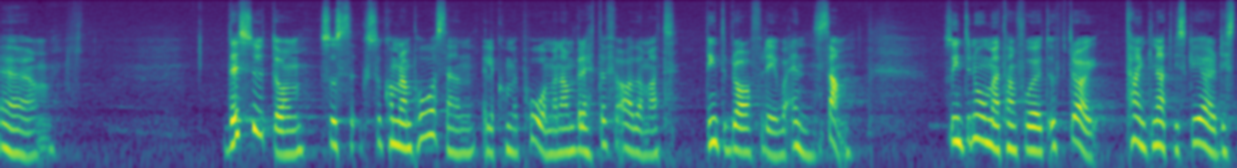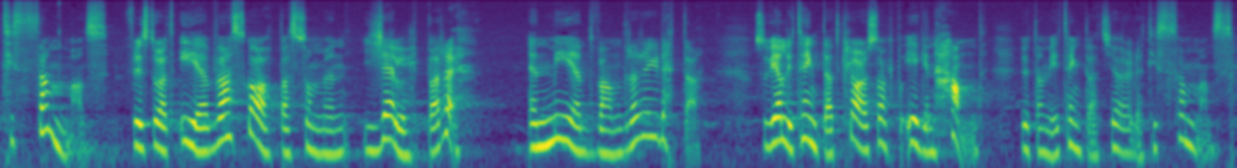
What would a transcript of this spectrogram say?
Ehm, dessutom så, så kommer han på sen, eller kommer på, men han berättar för Adam att det är inte bra för dig att vara ensam. Så inte nog med att han får ett uppdrag, tanken är att vi ska göra det tillsammans. För det står att Eva skapas som en hjälpare, en medvandrare i detta. Så vi har aldrig tänkt att klara saker på egen hand, utan vi tänkte att göra det tillsammans.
